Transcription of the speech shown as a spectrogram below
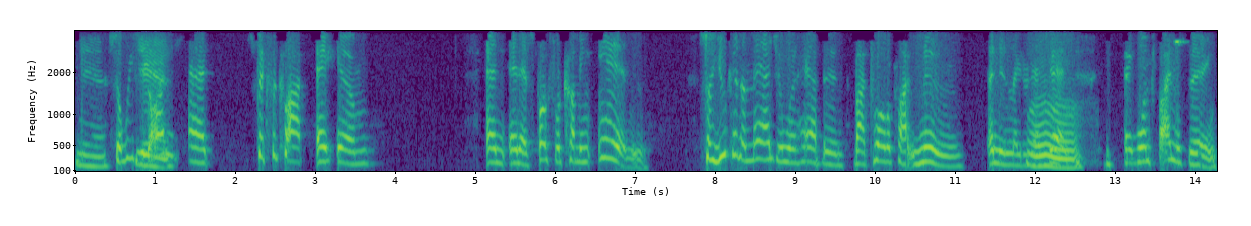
Yeah. So we Yeah. started at 6 o'clock a.m. And, and as folks were coming in, so you can imagine what happened by 12 o'clock noon and then later that Mm. day. And one final thing,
